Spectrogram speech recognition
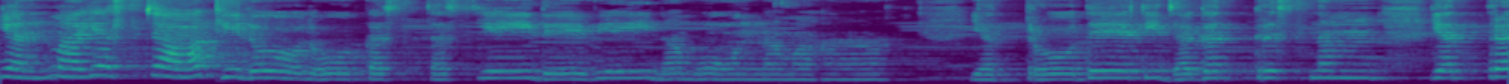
यन्मयश्चाखिलो लोकस्तस्यै देव्यै नमो नमः यत्रोदेति जगत्कृत्स्नं यत्र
